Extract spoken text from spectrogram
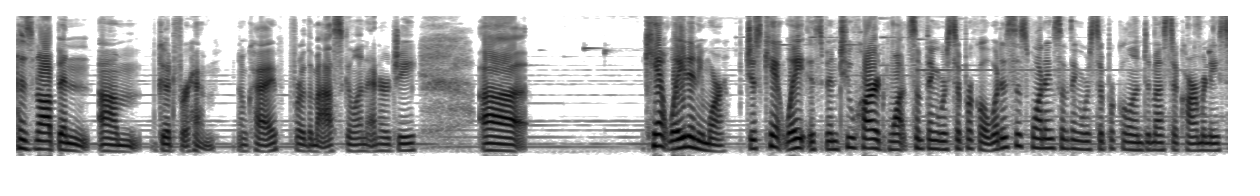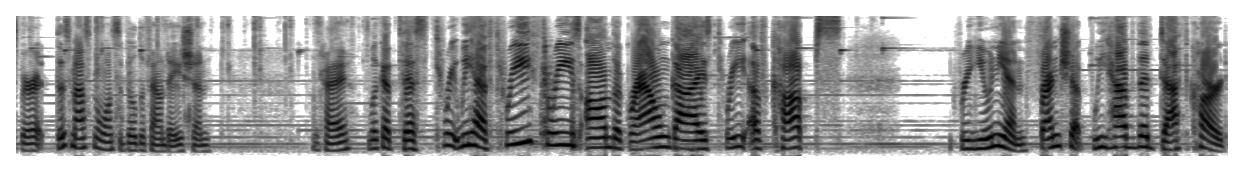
has not been um, good for him. Okay, for the masculine energy. Uh, can't wait anymore. Just can't wait. It's been too hard. Want something reciprocal. What is this wanting something reciprocal in domestic harmony spirit? This masculine wants to build a foundation. Okay, look at this. Three. We have three threes on the ground, guys. Three of cups. Reunion, friendship. We have the death card.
